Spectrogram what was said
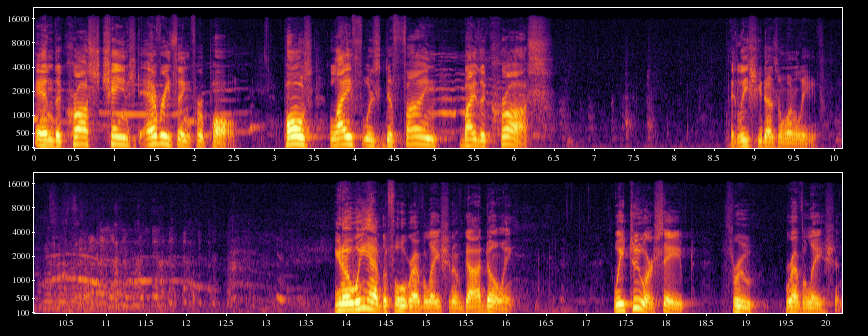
and the cross changed everything for Paul. Paul's life was defined by the cross. At least she doesn't want to leave. you know, we have the full revelation of God, don't we? We too are saved through revelation.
